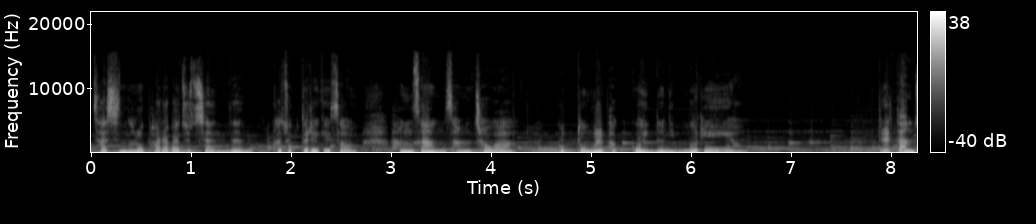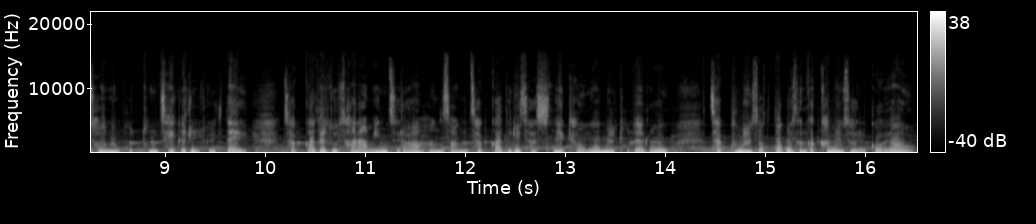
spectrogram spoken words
자신으로 바라봐 주지 않는 가족들에게서 항상 상처와 고통을 받고 있는 인물이에요. 일단 저는 보통 책을 읽을 때 작가들도 사람인지라 항상 작가들이 자신의 경험을 토대로 작품을 썼다고 생각하면서 읽어요.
